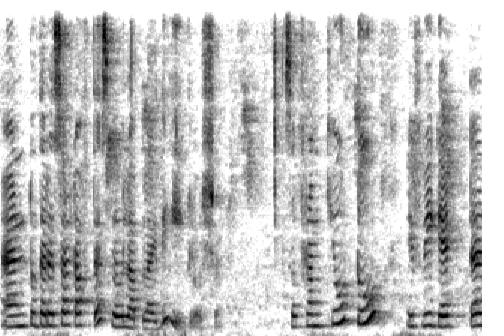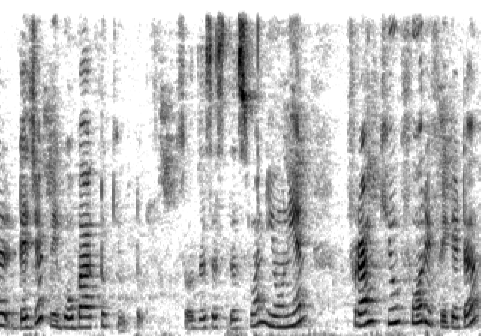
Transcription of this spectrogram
and to the result of this we will apply the e-closure. So from Q2 if we get a digit we go back to Q2. So this is this one union from Q4 if we get a,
